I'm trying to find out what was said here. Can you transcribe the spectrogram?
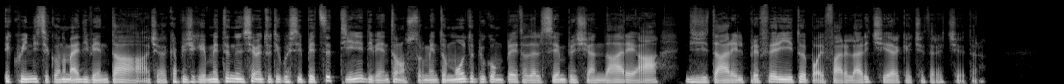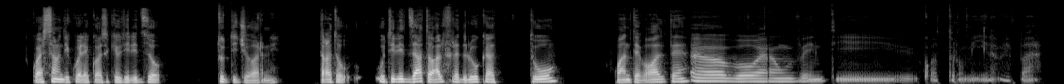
E quindi secondo me diventa, cioè capisci che mettendo insieme tutti questi pezzettini diventa uno strumento molto più completo del semplice andare a digitare il preferito e poi fare la ricerca, eccetera, eccetera. Questa è una di quelle cose che utilizzo tutti i giorni. Tra l'altro, utilizzato Alfred Luca tu quante volte? Uh, boh, era un 24.000 mi pare.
